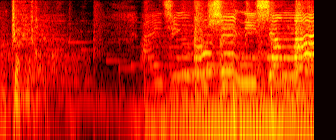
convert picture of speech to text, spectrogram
如战场。爱情不是你想买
